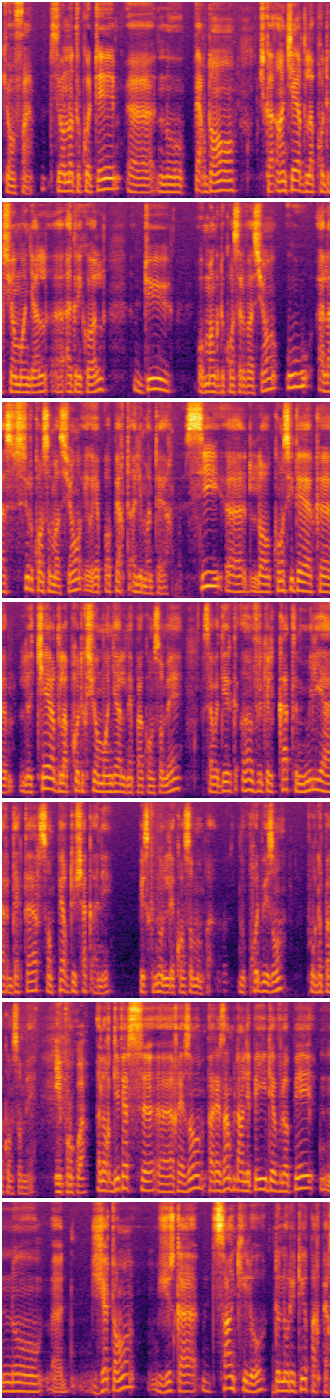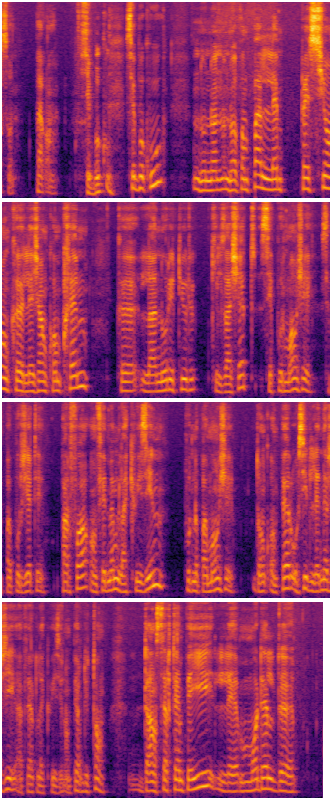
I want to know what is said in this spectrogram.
qui, ont faim. Sur notre côté, euh, nous perdons jusqu'à un tiers de la production mondiale euh, agricole due au manque de conservation ou à la surconsommation et aux pertes alimentaires. Si l'on considère que le tiers de la production mondiale n'est pas consommé, ça veut dire que 1,4 milliard d'hectares sont perdus chaque année puisque nous ne les consommons pas. Nous produisons pour ne pas consommer. Et pourquoi? Alors, diverses euh, raisons. Par exemple, dans les pays développés, nous euh, jetons jusqu'à 100 kilos de nourriture par personne, par an. C'est beaucoup. C'est beaucoup nous n'avons pas l'impression que les gens comprennent que la nourriture qu'ils achètent, c'est pour manger, c'est pas pour jeter. Parfois, on fait même la cuisine pour ne pas manger. Donc, on perd aussi de l'énergie à faire la cuisine, on perd du temps. Dans certains pays, les modèles de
